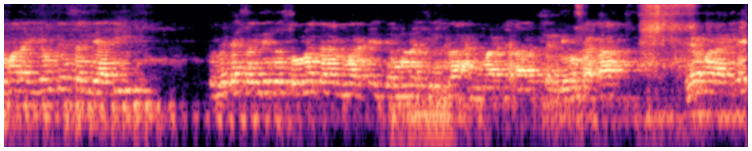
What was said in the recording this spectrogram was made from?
तुम्हाला योग्य संधी आली तुम्ही त्या संधीचं सोनं करा आणि मराठीच्या मनात जिंका आणि मराठ्याला आरक्षण देऊ टाका हे मराठे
